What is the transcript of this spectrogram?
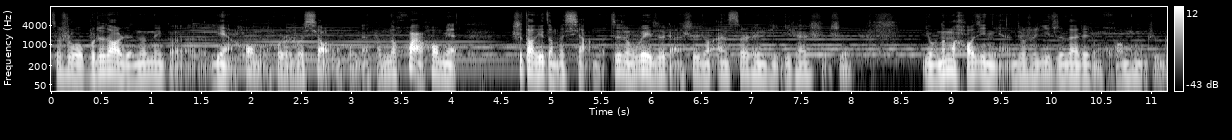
就是我不知道人的那个脸后面，或者说笑容后面，他们的话后面。是到底怎么想的？这种未知感是一种 uncertainty，一开始是有那么好几年，就是一直在这种惶恐之中。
